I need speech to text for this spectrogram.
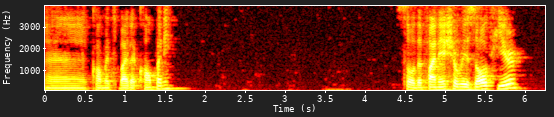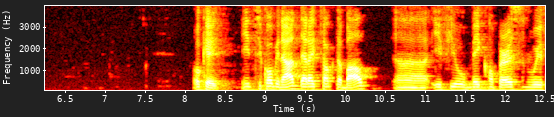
uh, comments by the company. So the financial result here. Okay, it's a combinado that I talked about. Uh, if you make comparison with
